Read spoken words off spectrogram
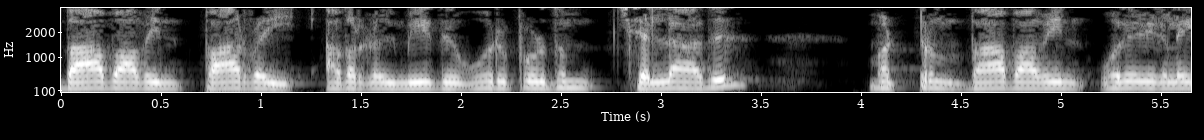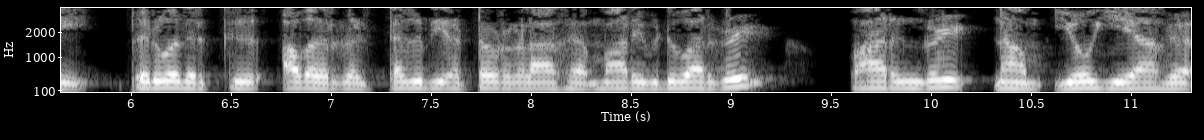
பாபாவின் பார்வை அவர்கள் மீது ஒருபொழுதும் செல்லாது. மற்றும் பாபாவின் உதவிகளை பெறுவதற்கு அவர்கள் தகுதியற்றவர்களாக மாறிவிடுவார்கள். பாருங்கள் நாம் யோகியாக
